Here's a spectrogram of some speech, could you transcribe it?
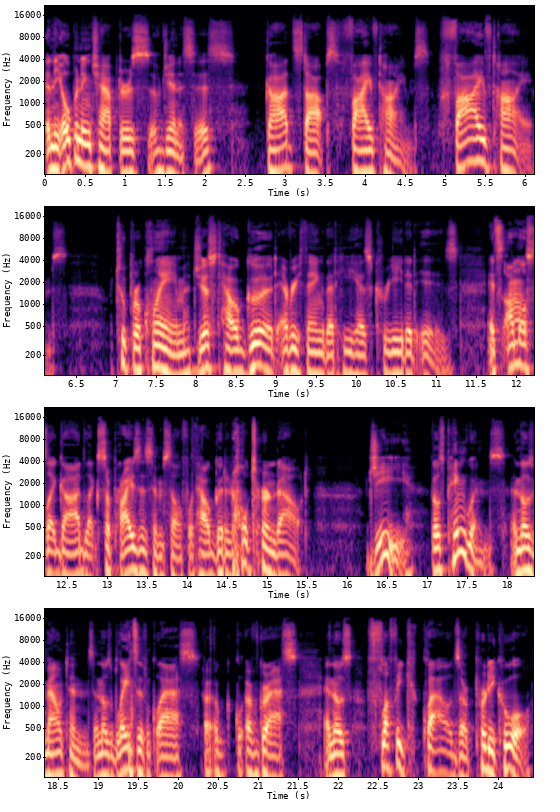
In the opening chapters of Genesis, God stops five times, five times, to proclaim just how good everything that he has created is. It's almost like God like surprises himself with how good it all turned out gee, those penguins and those mountains and those blades of glass uh, of grass and those fluffy clouds are pretty cool.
